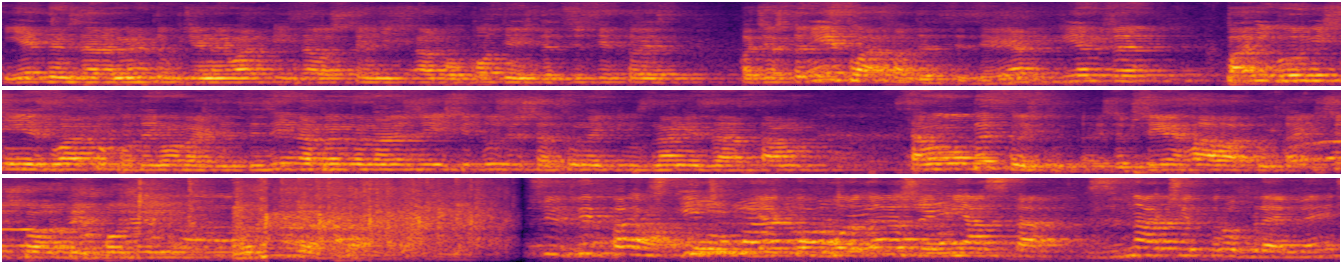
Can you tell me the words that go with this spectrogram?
jednym z elementów, gdzie najłatwiej zaoszczędzić albo podjąć decyzję, to jest, chociaż to nie jest łatwa decyzja. Ja wiem, że pani burmistrz nie jest łatwo podejmować decyzje i na pewno należy jej się duży szacunek i uznanie za sam, samą obecność tutaj, że przyjechała tutaj, przyszła o tej porze i rozmawia z. Czy wy Państwo, jako włodarze miasta, znacie problemy?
